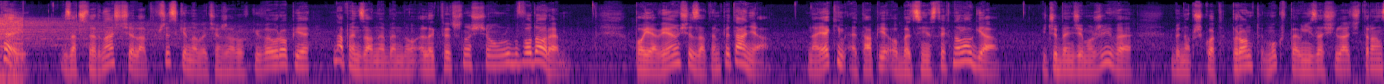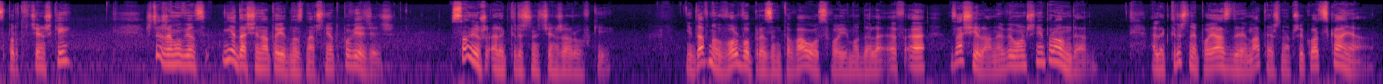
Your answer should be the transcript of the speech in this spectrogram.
Okej, za 14 lat wszystkie nowe ciężarówki w Europie napędzane będą elektrycznością lub wodorem. Pojawiają się zatem pytania, na jakim etapie obecnie jest technologia i czy będzie możliwe, by na przykład prąd mógł w pełni zasilać transport ciężki? Szczerze mówiąc, nie da się na to jednoznacznie odpowiedzieć. Są już elektryczne ciężarówki. Niedawno Volvo prezentowało swoje modele FE zasilane wyłącznie prądem. Elektryczne pojazdy ma też na przykład Scania.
